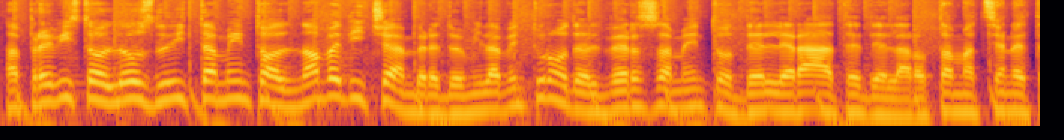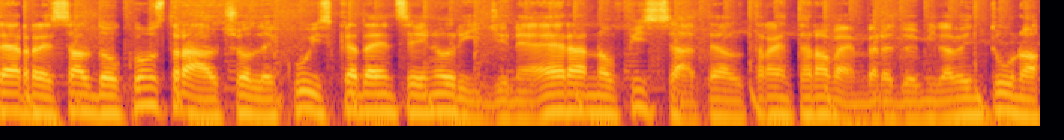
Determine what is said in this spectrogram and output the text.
ha previsto lo slittamento al 9 dicembre 2021 del versamento delle rate della rottamazione terra e saldo con stralcio, le cui scadenze in origine erano fissate al 30 novembre 2021.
